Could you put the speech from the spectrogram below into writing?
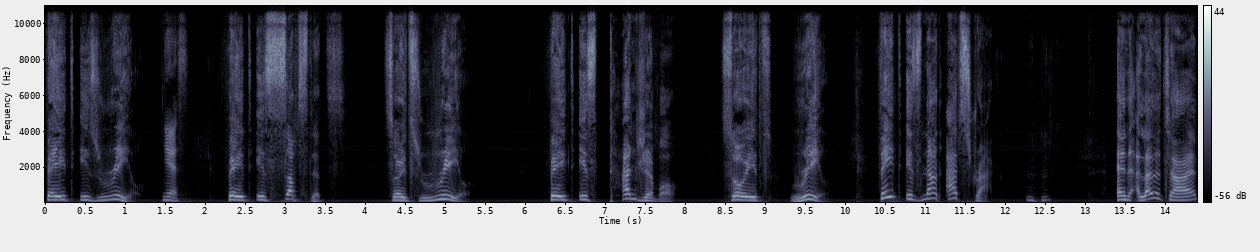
Faith is real. Yes. Faith is substance. So it's real. Faith is tangible. So it's real. Faith is not abstract. Mm-hmm. And a lot of time,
